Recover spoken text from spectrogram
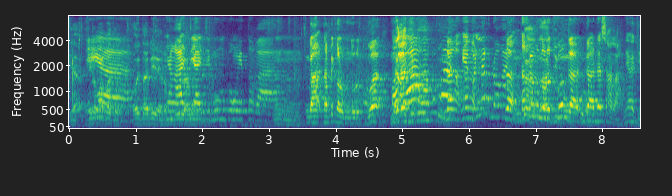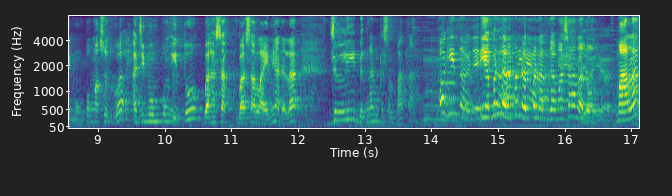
Ya, film Iya. apa tuh? Oh, tadi ya Yang rembulan. aji-aji mumpung itu kan. Mm-mm. Enggak, tapi kalau menurut gua Nggak Apa? aji mumpung. Enggak, Ya bener dong, Enggak, Aji. tapi Enggak, menurut aji gua enggak enggak ada salahnya aji mumpung. Maksud gua aji mumpung itu bahasa bahasa lainnya adalah jeli dengan kesempatan. Oh gitu. Jadi Iya benar benar artinya. benar nggak masalah Iya, dong. iya. Malah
